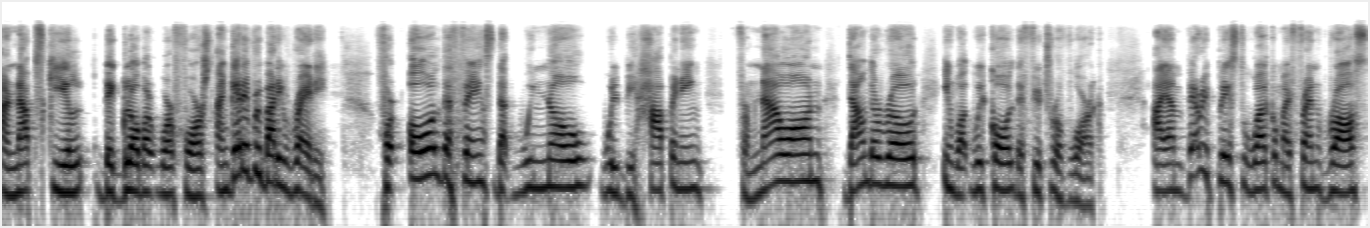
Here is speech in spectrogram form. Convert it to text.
and upskill the global workforce and get everybody ready for all the things that we know will be happening from now on down the road in what we call the future of work. I am very pleased to welcome my friend Ross,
